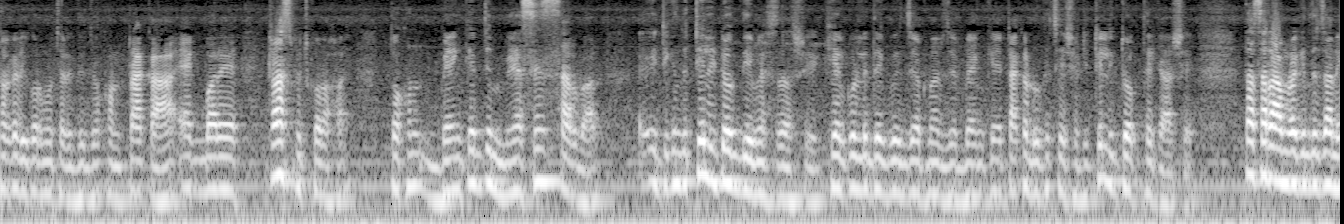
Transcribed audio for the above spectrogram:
সরকারি কর্মচারীদের যখন টাকা একবারে ট্রান্সমিট করা হয় তখন ব্যাংকের যে মেসেজ সার্ভার, এটি কিন্তু টেলিটক দিয়ে মেসেজ আসে। খেয়াল করলে দেখবেন যে আপনার যে ব্যাংকে টাকা ঢুকেছে, সেটি টেলিটক থেকে আসে। তাছাড়া আমরা কিন্তু জানি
